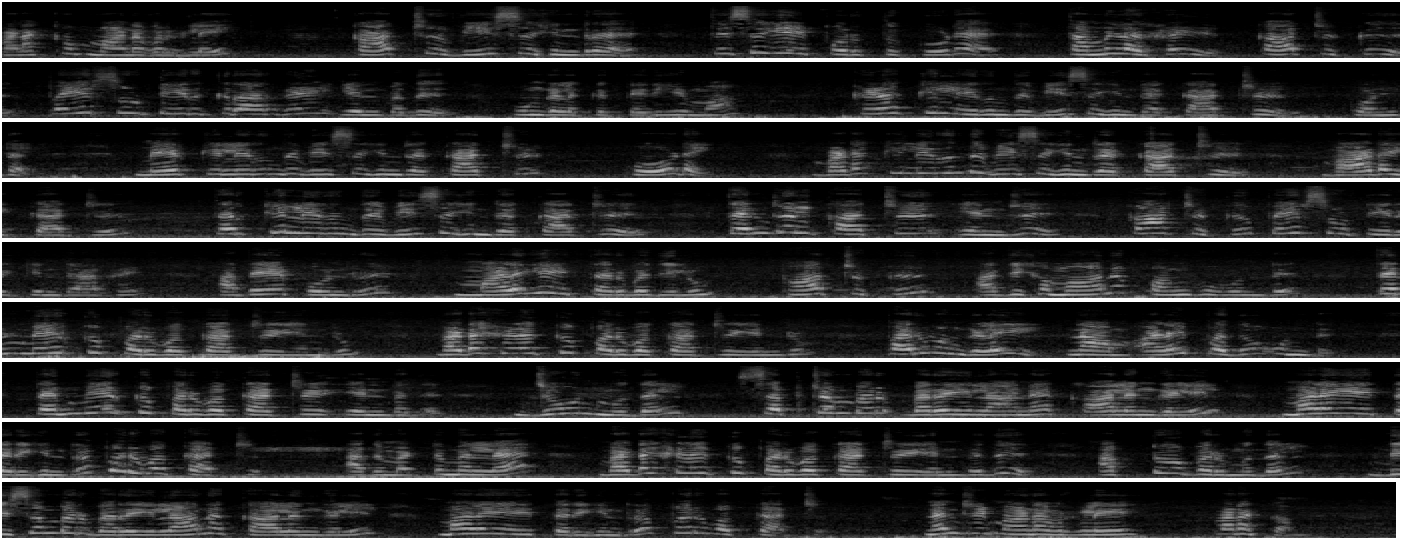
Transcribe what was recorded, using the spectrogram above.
வணக்கம் மாணவர்களே. காற்று வீசுகின்ற திசையை பொறுத்து கூட தமிழர்கள் காற்றுக்கு பெயர் சூட்டியிருக்கிறார்கள் என்பது உங்களுக்கு தெரியுமா? கிழக்கில் இருந்து வீசுகின்ற காற்று கொண்டல் மேற்கிலிருந்து வீசுகின்ற காற்று கோடை வடக்கிலிருந்து வீசுகின்ற காற்று வாடை காற்று தெற்கில் இருந்து வீசுகின்ற காற்று தென்றல் காற்று என்று காற்றுக்கு பெயர் சூட்டியிருக்கின்றார்கள். அதே போன்று மழையை தருவதிலும் காற்றுக்கு அதிகமான பங்கு உண்டு. தென்மேற்கு பருவக்காற்று என்றும் வடகிழக்கு பருவக்காற்று என்றும் பருவங்களை நாம் அழைப்பது உண்டு. தென்மேற்கு பருவக்காற்று என்பது ஜூன் முதல் செப்டம்பர் வரையிலான காலங்களில் மழையை தருகின்ற பருவக்காற்று. அது மட்டுமல்ல வடகிழக்கு பருவக்காற்று என்பது அக்டோபர் முதல் டிசம்பர் வரையிலான காலங்களில் மழையை தருகின்ற பருவக்காற்று. நன்றி மாணவர்களே. வணக்கம்.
